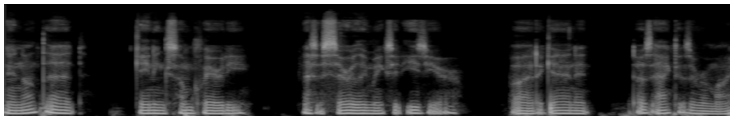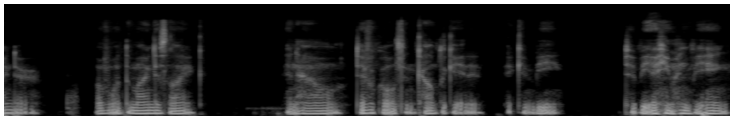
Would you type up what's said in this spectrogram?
And not that gaining some clarity necessarily makes it easier, but again, it does act as a reminder of what the mind is like and how difficult and complicated it can be to be a human being.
